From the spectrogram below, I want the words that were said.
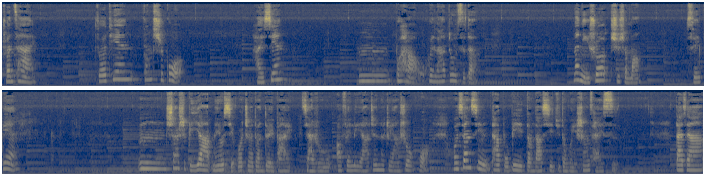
川菜，昨天刚吃过。海鲜，嗯，不好，会拉肚子的。那你说吃什么？随便。嗯，莎士比亚没有写过这段对白。假如奥菲利亚真的这样说过，我相信他不必等到戏剧的尾声才死。大家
